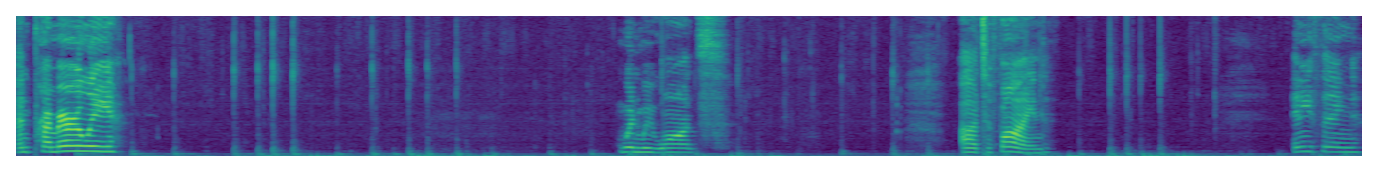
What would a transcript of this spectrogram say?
And primarily when we want uh, to find anything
